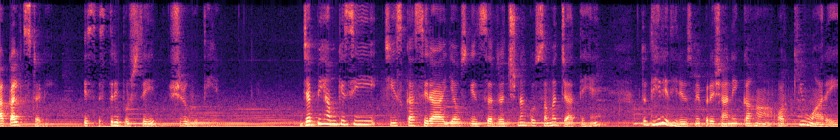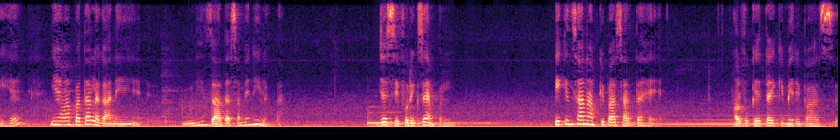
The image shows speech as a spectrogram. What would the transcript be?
अकल्ट स्टडी इस स्त्री पुरुष से शुरू होती है। जब भी हम किसी चीज़ का सिरा या उसकी संरचना को समझ जाते हैं तो धीरे धीरे उसमें परेशानी कहाँ और क्यों आ रही है, ये हमें पता लगाने में ज़्यादा समय नहीं लगता। जैसे फॉर एग्ज़ाम्पल एक इंसान आपके पास आता है और वो कहता है कि मेरे पास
